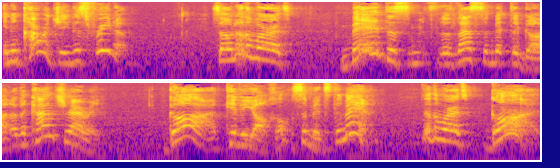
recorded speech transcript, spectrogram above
in encouraging this freedom. So, in other words, man does, does not submit to God. On the contrary, God, Kiviyachal, submits to man. In other words, God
